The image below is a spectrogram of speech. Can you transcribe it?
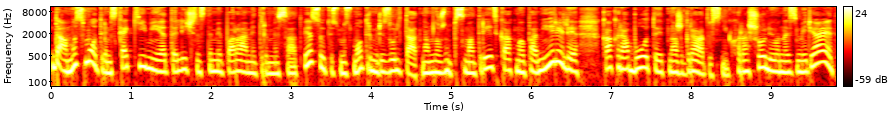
Да, мы смотрим, с какими это личностными параметрами соответствует, то есть мы смотрим результат. Нам нужно посмотреть, как мы померили, как работает наш градусник, хорошо ли он измеряет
